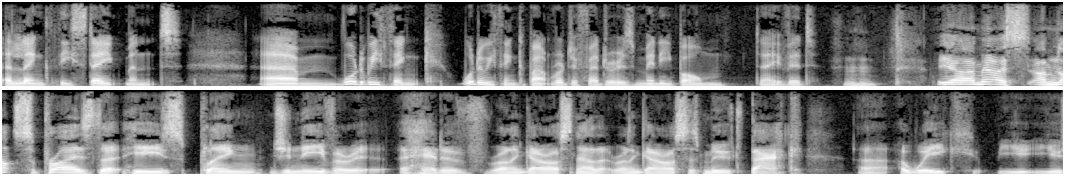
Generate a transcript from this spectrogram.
a lengthy statement. Um, what do we think? What do we think about Roger Federer's mini bomb, David? Yeah, I mean, I, am not surprised that he's playing Geneva ahead of Roland Garros now that Roland Garros has moved back uh, a week. You, you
